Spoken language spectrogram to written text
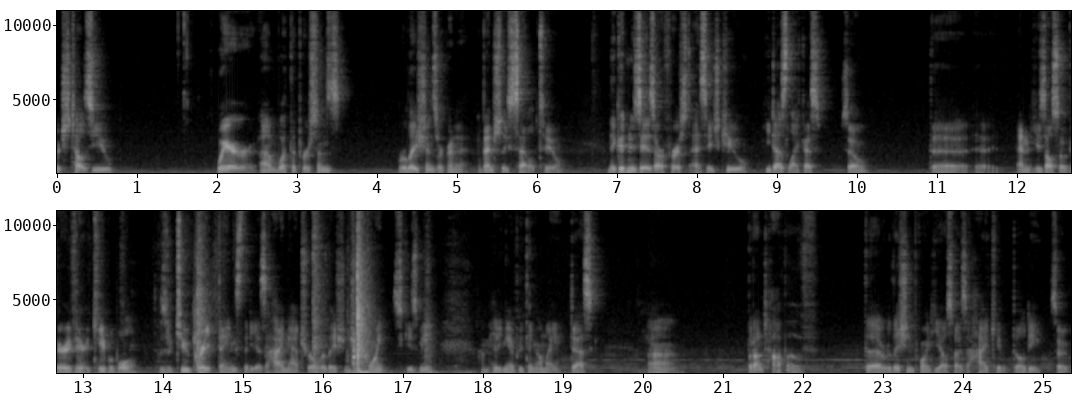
which tells you where um, what the person's relations are going to eventually settle to. The good news is, our first SHQ, he does like us, so the uh, and he's also very very capable. Those are two great things that he has a high natural relationship point. Excuse me. I'm hitting everything on my desk. Uh, but on top of the relation point, he also has a high capability, so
